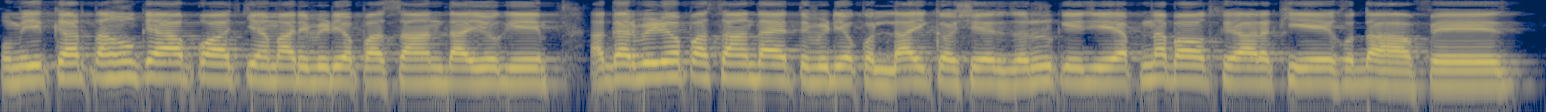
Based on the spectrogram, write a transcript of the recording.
उम्मीद करता हूँ कि आपको आज की हमारी वीडियो पसंद आई होगी। अगर वीडियो पसंद आए तो वीडियो को लाइक और शेयर ज़रूर कीजिए। अपना बहुत ख्याल रखिए। खुदा हाफिज़।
